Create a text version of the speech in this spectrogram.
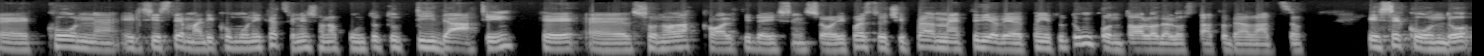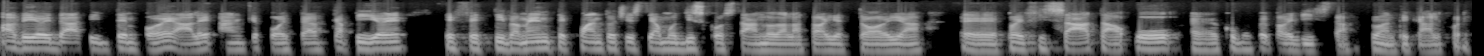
eh, con il sistema di comunicazione sono appunto tutti i dati che eh, sono raccolti dai sensori. Questo ci permette di avere prima di tutto un controllo dello stato del razzo e secondo avere dati in tempo reale anche poi per capire effettivamente quanto ci stiamo discostando dalla traiettoria eh, prefissata o eh, comunque prevista durante i calcoli.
